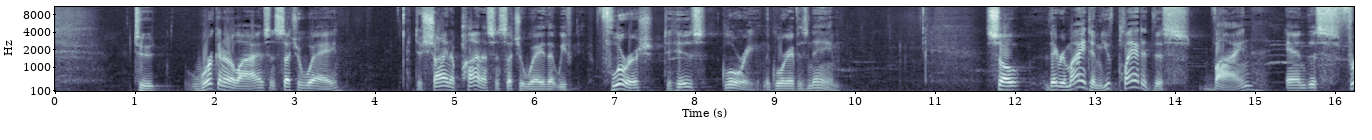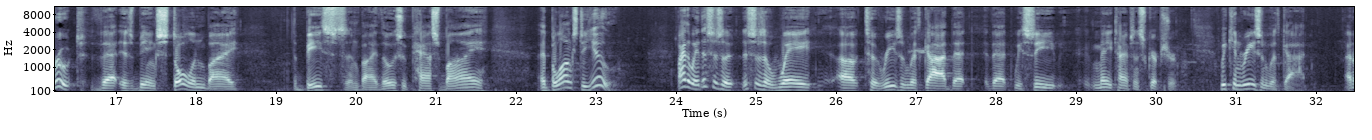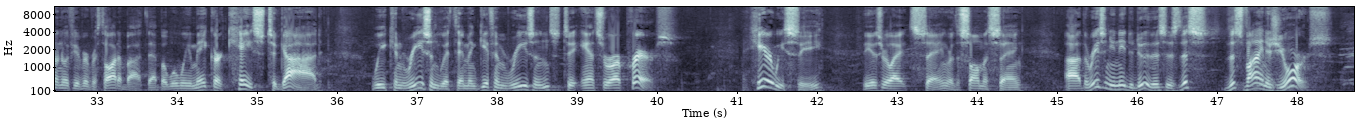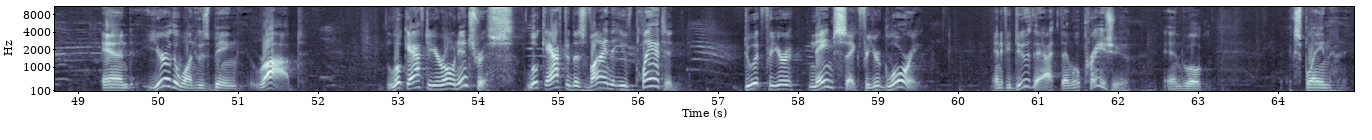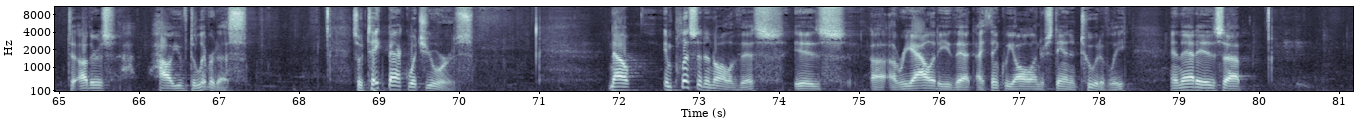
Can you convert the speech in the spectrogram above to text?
to work in our lives in such a way, to shine upon us in such a way that we flourish to His glory and the glory of His name. So they remind him, You've planted this vine, and this fruit that is being stolen by the beasts and by those who pass by. It belongs to you. By the way, this is a, this is a way uh, to reason with God that, that we see many times in Scripture. We can reason with God. I don't know if you've ever thought about that, but when we make our case to God, we can reason with Him and give Him reasons to answer our prayers. Here we see the Israelites saying, or the psalmist saying, uh, the reason you need to do this is this, this vine is yours. And you're the one who's being robbed. Look after your own interests. Look after this vine that you've planted. Do it for your namesake, for your glory. And if you do that, then we'll praise you and we'll explain to others how you've delivered us. So take back what's yours. Now, implicit in all of this is uh, a reality that I think we all understand intuitively, and that is uh,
